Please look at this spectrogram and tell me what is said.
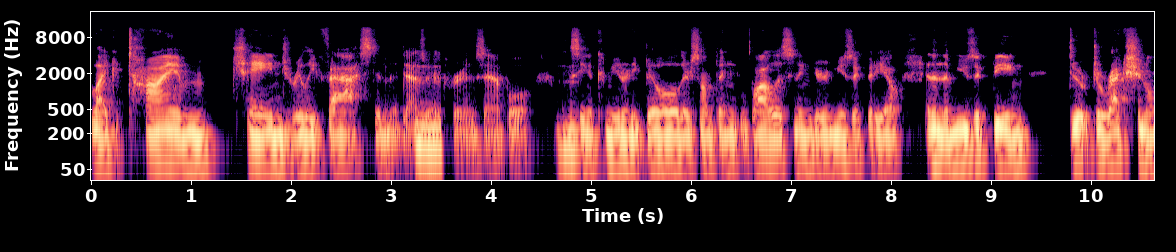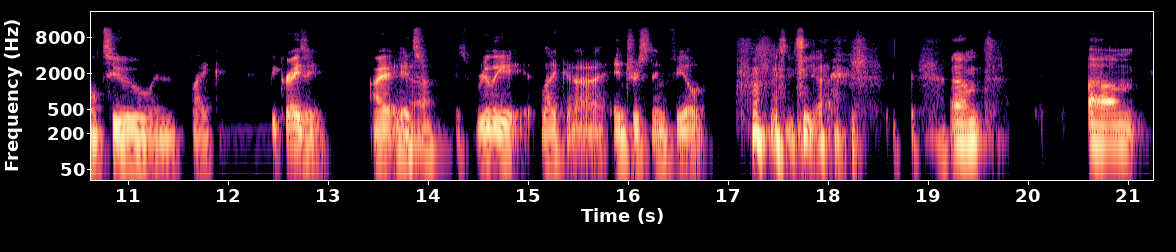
like time change really fast in the desert for example Mhm. seeing a community build or something while listening to your music video and then the music being di- directional too and like be crazy i it's Yeah. it's really like a interesting field yeah. Um, um,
